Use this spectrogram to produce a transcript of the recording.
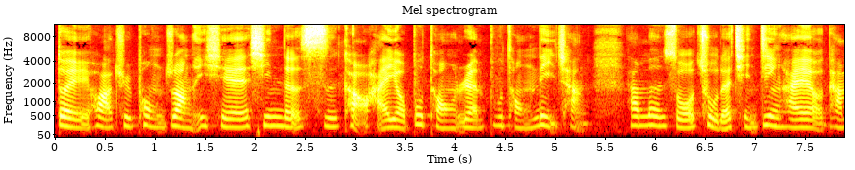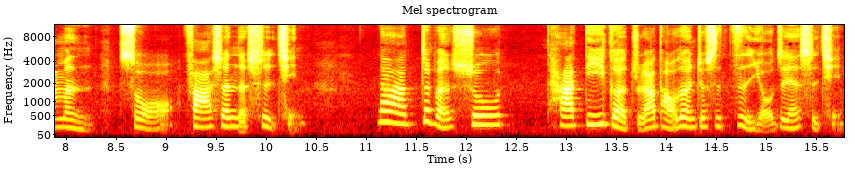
对话去碰撞一些新的思考，还有不同人不同立场，他们所处的情境，还有他们所发生的事情。那这本书。他第一个主要讨论就是自由这件事情。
